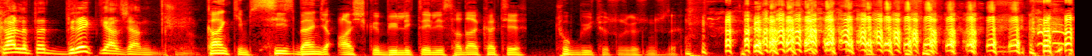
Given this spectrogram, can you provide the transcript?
Scarlett'a direkt yazacağını düşünüyorum. Kankim siz bence aşkı, birlikteliği, sadakati çok büyütüyorsunuz gözünüzde.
